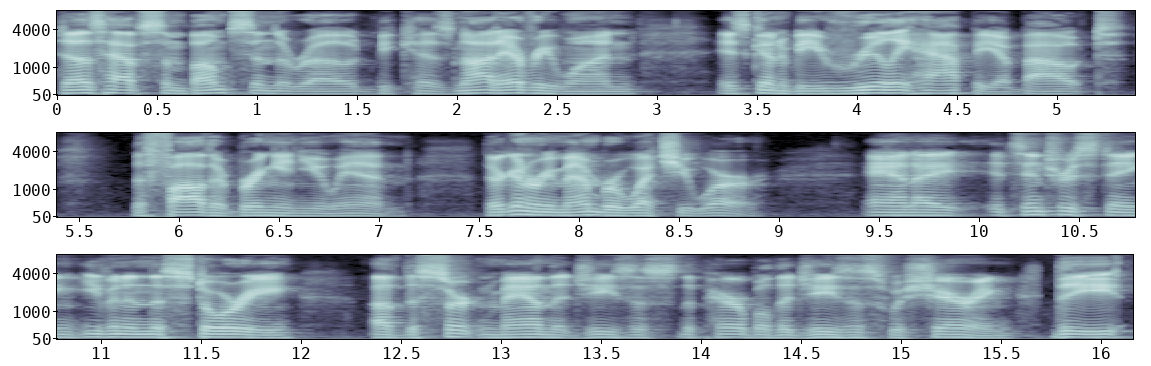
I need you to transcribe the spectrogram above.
does have some bumps in the road because not everyone is going to be really happy about the Father bringing you in. They're going to remember what you were. And I, it's interesting, even in the story of the certain man that Jesus, the parable that Jesus was sharing, the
